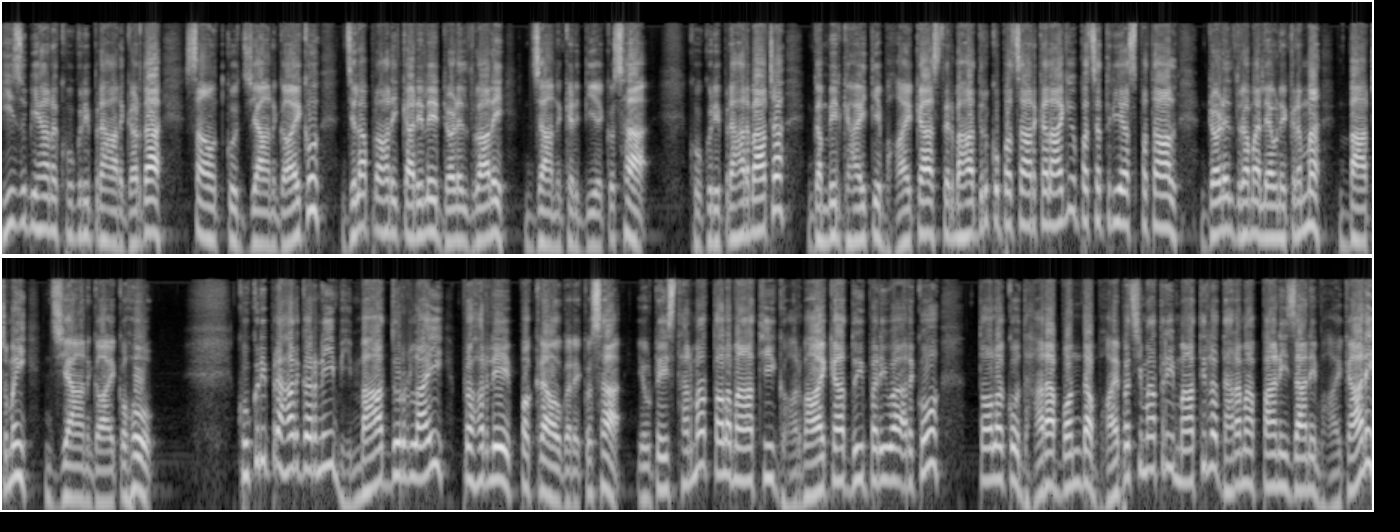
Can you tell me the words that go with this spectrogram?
हिजो बिहान खुकुरी प्रहार गर्दा साउदको ज्यान गएको जिल्ला प्रहरी कार्यालय डडेलद्वाराले जानकारी दिएको छ। खुकुरी प्रहारबाट गम्भीर घाइते भएका शेरबहादुरको उपचारका लागि उपक्षेत्रीय अस्पताल डडेलधुरामा ल्याउने क्रममा बाटोमै ज्यान गएको हो। खुकुरी प्रहार गर्ने भीमबहादुरलाई प्रहरले पक्राउ गरेको छ। एउटै स्थानमा तलमाथि घर भएका दुई परिवारको तलको धारा बन्द भएपछि मात्रै माथिल्लो धारामा पानी जाने भएकाले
